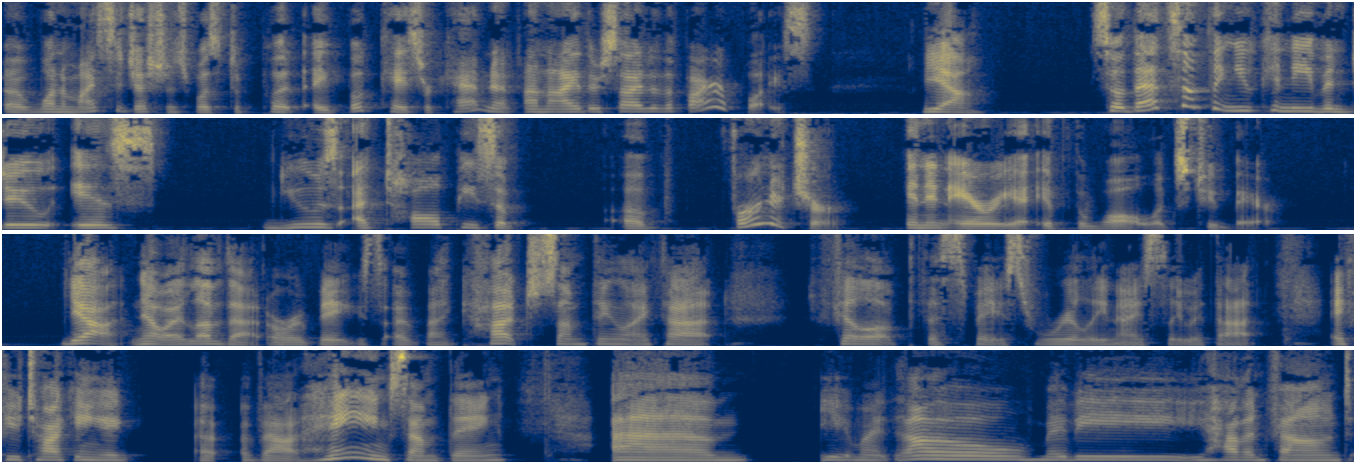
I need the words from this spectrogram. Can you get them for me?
uh, one of my suggestions was to put a bookcase or cabinet on either side of the fireplace. Yeah. So that's something you can even do is use a tall piece of, of furniture in an area if the wall looks too bare. Yeah. No, I love that. Or a big, a, like hutch, something like that. Fill up the space really nicely with that. If you're talking a, about hanging something, um, you might, oh, maybe you haven't found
